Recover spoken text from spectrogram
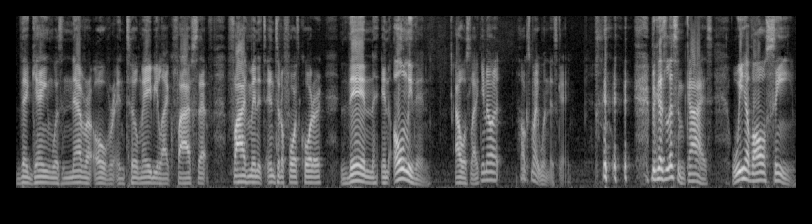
the game was never over until maybe like five set, five minutes into the fourth quarter. Then and only then, I was like, you know what, Hawks might win this game. because listen, guys, we have all seen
